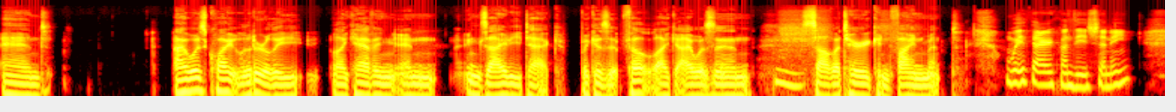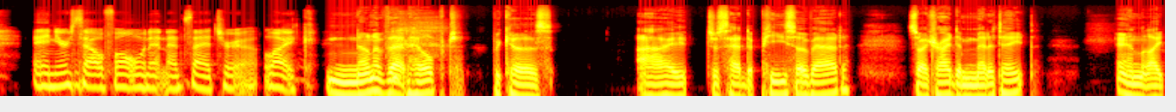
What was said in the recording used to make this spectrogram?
And I was quite literally like having an anxiety attack because it felt like I was in solitary confinement. With air conditioning and your cell phone and etc. Like, None of that helped because I just had to pee so bad. So I tried to meditate and like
